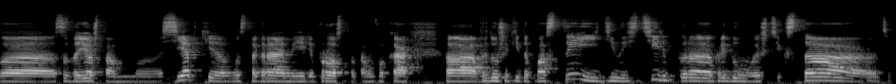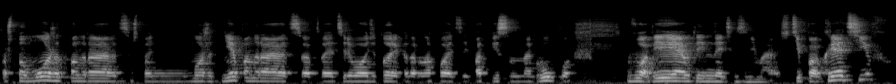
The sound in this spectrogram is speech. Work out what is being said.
э, создаешь там э, сетки в Инстаграме или просто там в ВК, э, придумаешь какие-то посты, единый стиль придумываешь, текста, типа что может понравиться, что может не понравиться твоей целевой аудитории, которая находится и подписана на группу. Вот, и я вот именно этим занимаюсь. Типа креатив,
